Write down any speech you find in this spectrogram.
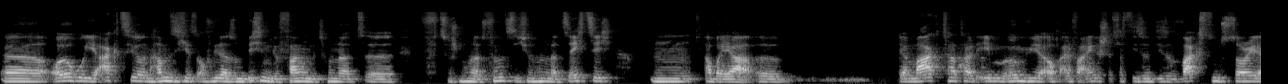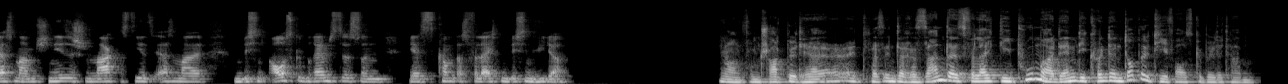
äh, Euro je Aktie und haben sich jetzt auch wieder so ein bisschen gefangen mit 100, äh, zwischen 150 und 160. Mm, aber ja, äh, der Markt hat halt eben irgendwie auch einfach eingeschätzt, dass diese, diese Wachstumsstory erstmal am chinesischen Markt, dass die jetzt erstmal ein bisschen ausgebremst ist und jetzt kommt das vielleicht ein bisschen wieder. Ja, und vom Chartbild her etwas interessanter ist vielleicht die Puma, denn die könnte ein Doppeltief ausgebildet haben.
